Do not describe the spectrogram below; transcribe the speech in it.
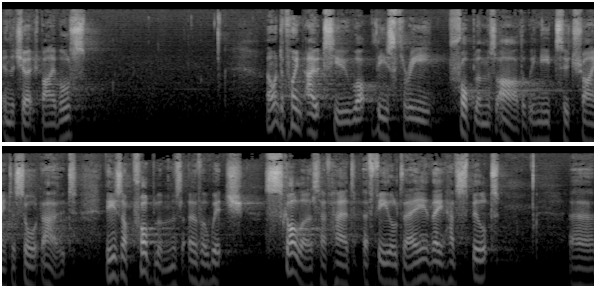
in the church Bibles. I want to point out to you what these three problems are that we need to try to sort out. These are problems over which scholars have had a field day. They have spilt uh,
